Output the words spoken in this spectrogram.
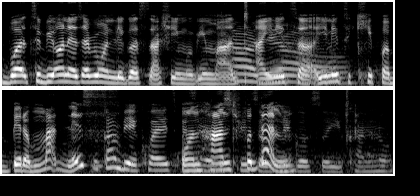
but to be honest, everyone in Lagos is actually moving mad. Ah, you need to you need to keep a bit of madness. You can't be a quiet on, hand the for them. Lagos, so you cannot.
